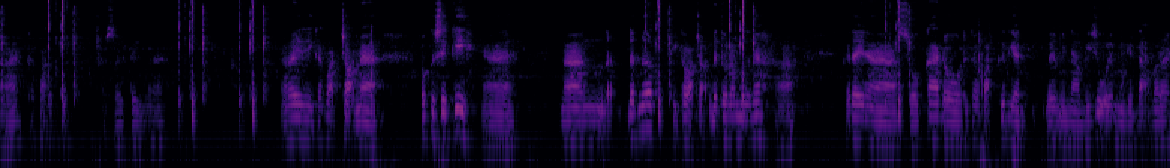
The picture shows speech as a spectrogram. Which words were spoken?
Đấy, các bạn chọn giới tính ra. Ở đây thì các bạn chọn là Okuseki à, là đất nước thì các bạn chọn Beto 50 nhá. À, cái đây là số ca đồ thì các bạn cứ điền. Đây mình làm ví dụ đây mình điền tạo vào đây.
